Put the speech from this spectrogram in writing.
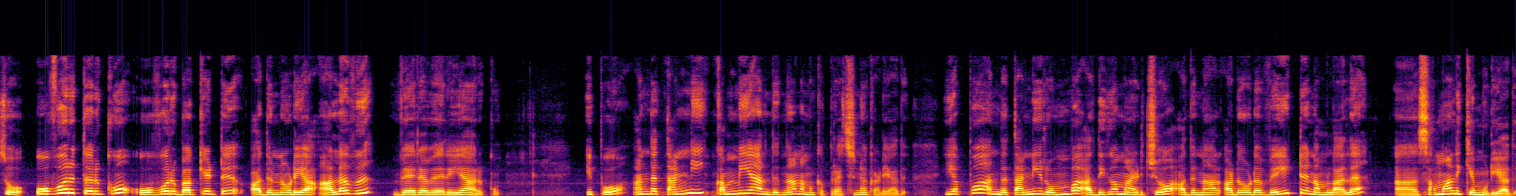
ஸோ ஒவ்வொருத்தருக்கும் ஒவ்வொரு பக்கெட்டு அதனுடைய அளவு வேறு வேறையாக இருக்கும். இப்போது அந்த தண்ணி கம்மியாக இருந்ததுன்னா நமக்கு பிரச்சனை கிடையாது. எப்போ அந்த தண்ணி ரொம்ப அதிகமாகிடுச்சோ அதனால் அதோட வெயிட்டு நம்மளால் சமாளிக்க முடியாது.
